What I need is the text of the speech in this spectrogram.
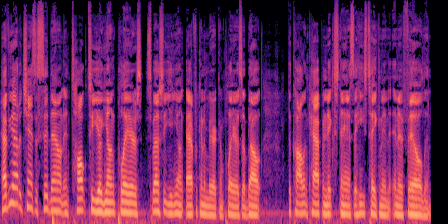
have you had a chance to sit down and talk to your young players, especially your young African American players, about the Colin Kaepernick stance that he's taken in the NFL and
